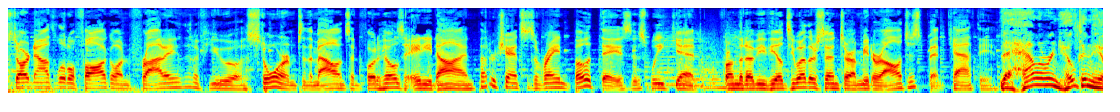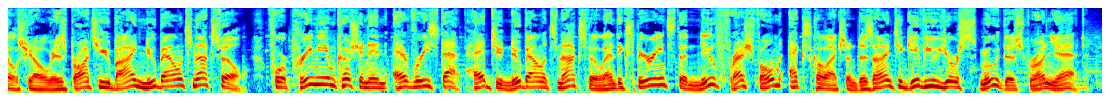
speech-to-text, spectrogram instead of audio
Starting out with a little fog on Friday, then a few uh, storms in the mountains and foothills, 89. Better chances of rain both days this weekend. From the WVLT Weather Center, I'm meteorologist Ben Cathey. The Hallerin Hilton Hill Show is brought to you by New Balance Knoxville. For premium cushion in every step, head to New Balance Knoxville and experience the new Fresh Foam X Collection designed to give you your smoothest run yet.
